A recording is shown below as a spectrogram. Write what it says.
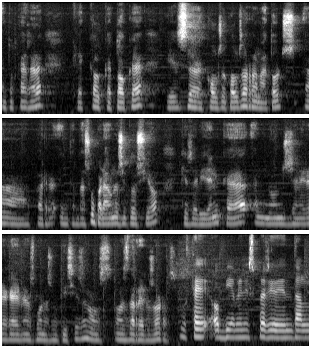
En tot cas, ara crec que el que toca és eh, cols a cols a remar tots eh, per intentar superar una situació que és evident que no ens genera gaires bones notícies en, els, en les darreres hores. Vostè, òbviament, és president del,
